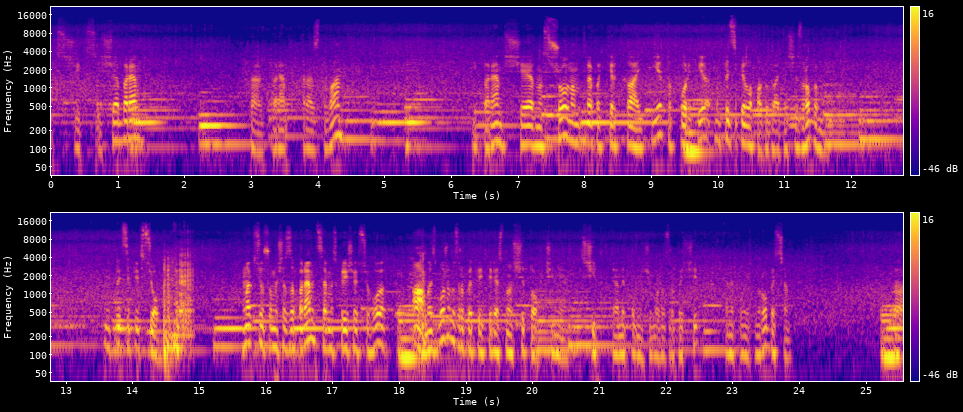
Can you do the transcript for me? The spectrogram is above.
чікс, чікс. Ще беремо. Так, беремо раз, два. І беремо ще в нас що? Нам треба кірка є, топор є. Ну, в принципі, лопату давайте ще зробимо. І, в принципі, все. Максимум, що ми ще заберемо, це ми, скоріше всього. А, ми зможемо зробити, інтересно, щиток чи ні? Щит. Я не пам'ятаю, чи можна зробити щит. Я не пам'ятаю, він робиться. Так.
